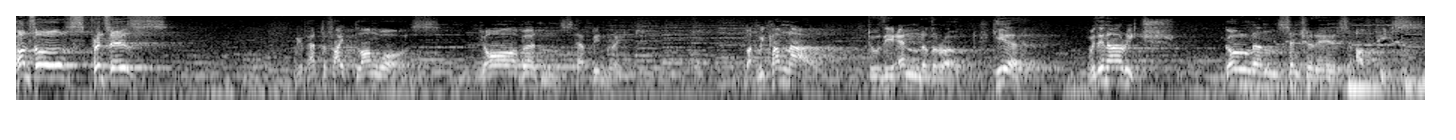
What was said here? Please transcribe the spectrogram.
Consuls, princes, we've had to fight long wars. Your burdens have been great. But we come now to the end of the road. Here, within our reach, golden centuries of peace.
